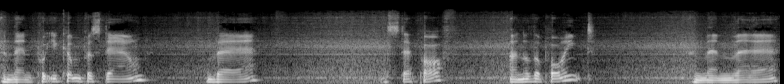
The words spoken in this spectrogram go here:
And then put your compass down there step off another point and then there.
